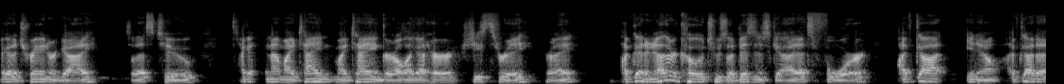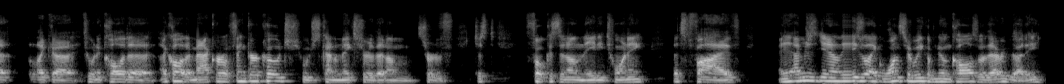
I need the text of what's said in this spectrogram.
I got a trainer guy, so that's two. I got not my Italian my Italian girl. I got her. She's three, right? I've got another coach who's a business guy. That's four. I've got, you know, I've got a like a if you want to call it a I call it a macro thinker coach, who just kind of makes sure that I'm sort of just focusing on the 80-20. That's five. And I'm just, you know, these are like once a week I'm doing calls with everybody.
